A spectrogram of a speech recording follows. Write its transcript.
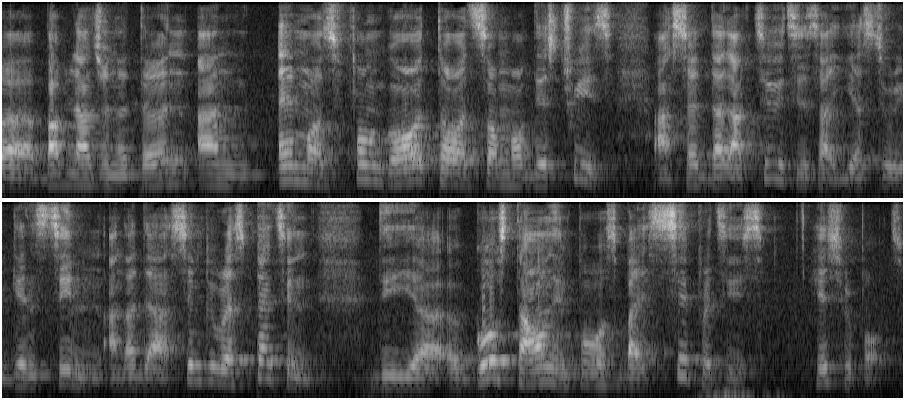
uh, Babla Jonathan and Amos Fongo taught some of the streets and said that activities are yet to regain steam and that they are simply respecting the uh, ghost town imposed by separatists. His report.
